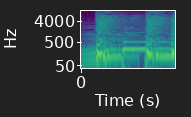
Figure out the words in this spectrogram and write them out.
Mm-hmm.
